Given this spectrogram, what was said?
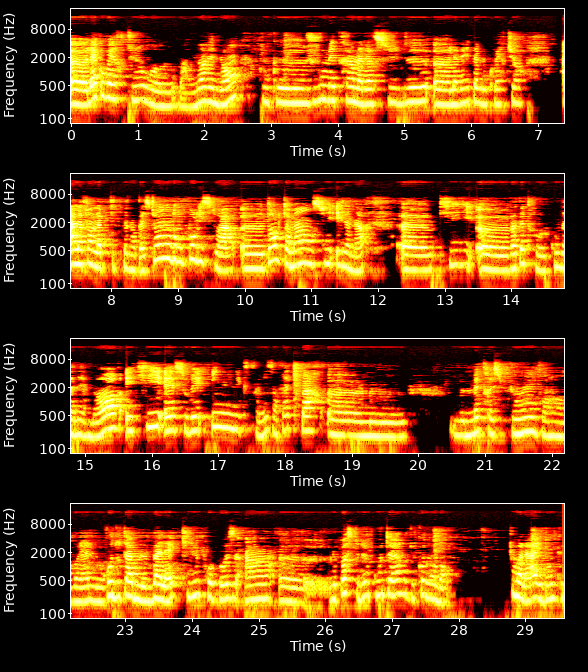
euh, la couverture euh, ben, noir et blanc. Donc je vous mettrai un aperçu de la véritable couverture à la fin de la petite présentation. Donc pour l'histoire, euh, dans le tome 1, on suit Elana euh, qui euh, va être condamnée à mort et qui est sauvée in extremis en fait par le, maître espion, enfin voilà, le redoutable Valek qui lui propose un, le poste de goûteur du commandant. Voilà, et donc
